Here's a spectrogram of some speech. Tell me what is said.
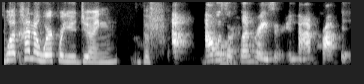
What kind of work were you doing before? I, I was a fundraiser in nonprofit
